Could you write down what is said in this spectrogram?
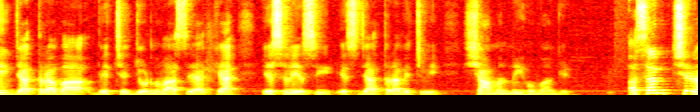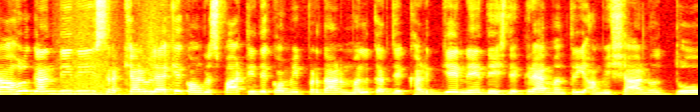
ਹੀ ਯਾਤਰਾ ਵਾ ਵਿੱਚ ਜੁੜਨ ਵਾਸਤੇ ਆਖਿਆ। ਇਸ ਲਈ ਅਸੀਂ ਇਸ ਯਾਤਰਾ ਵਿੱਚ ਵੀ ਸ਼ਾਮਲ ਨਹੀਂ ਹੋਵਾਂਗੇ। ਅਸਮ 'ਚ ਰਾਹੁਲ ਗਾਂਧੀ ਦੀ ਸੁਰੱਖਿਆ ਨੂੰ ਲੈ ਕੇ ਕਾਂਗਰਸ ਪਾਰਟੀ ਦੇ ਕੌਮੀ ਪ੍ਰਧਾਨ ਮੱਲਕਰਜੇ ਖੜਗੇ ਨੇ ਦੇਸ਼ ਦੇ ਗ੍ਰਹਿ ਮੰਤਰੀ ਅਮਿਤ ਸ਼ਾਹ ਨੂੰ ਦੋ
